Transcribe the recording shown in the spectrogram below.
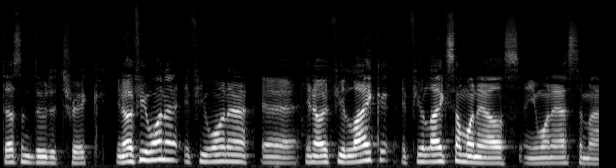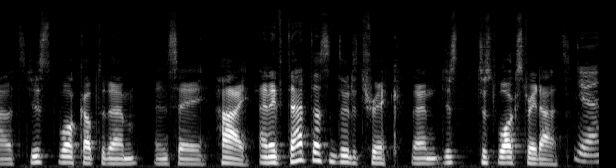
doesn't do the trick, you know, if you wanna if you wanna, uh, you know, if you like if you like someone else and you wanna ask them out, just walk up to them and say hi. And if that doesn't do the trick, then just just walk straight out. Yeah,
